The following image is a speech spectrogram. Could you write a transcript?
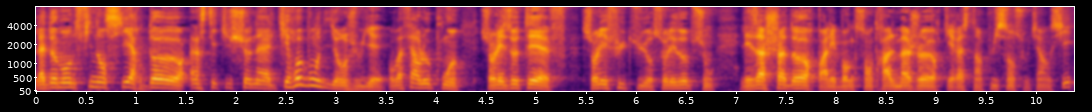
La demande financière d'or institutionnel qui rebondit en juillet. On va faire le point sur les ETF, sur les futurs, sur les options, les achats d'or par les banques centrales majeures qui restent un puissant soutien aussi.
